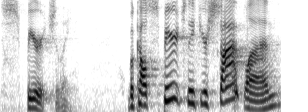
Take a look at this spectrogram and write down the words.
spiritually. Because spiritually, if you're sidelined,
